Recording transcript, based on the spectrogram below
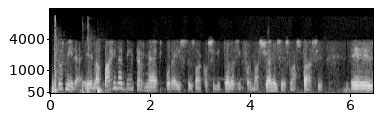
Pues mira, eh, la página de internet, por ahí ustedes van a conseguir todas las informaciones y es más fácil es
